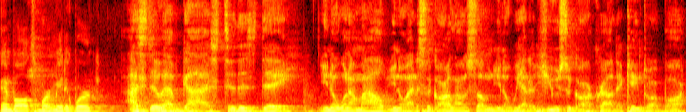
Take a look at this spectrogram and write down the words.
in Baltimore. Made it work. I still have guys to this day, you know, when I'm out, you know, at a cigar lounge, or something, you know, we had a huge cigar crowd that came to our bar.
